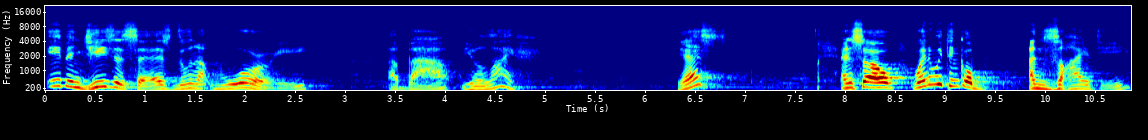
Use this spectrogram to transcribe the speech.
even Jesus says, do not worry about your life. Yes? And so, when we think of anxiety,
